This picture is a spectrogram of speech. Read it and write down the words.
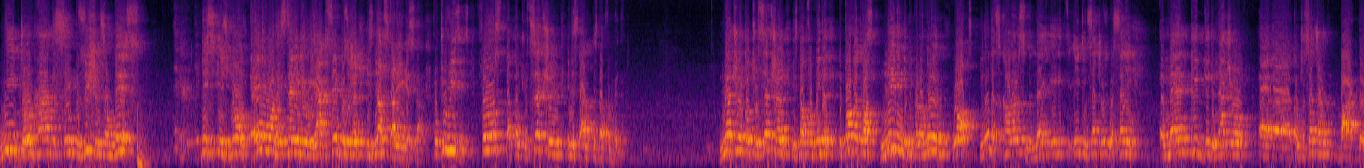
We don't have the same positions on this. This is wrong. Anyone who is telling you we have the same position is not studying Islam. For two reasons. First, that contraception in Islam is not forbidden. Natural contraception is not forbidden. The Prophet was leading the people on knowing what? You know that scholars in the 18th century were saying a man could do the natural uh, uh, contraception by the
